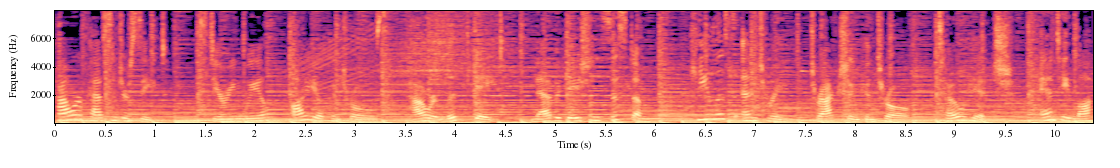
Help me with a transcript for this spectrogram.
power passenger seat, steering wheel, audio controls, power lift gate, navigation system, keyless entry, traction control, tow hitch, anti-lock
